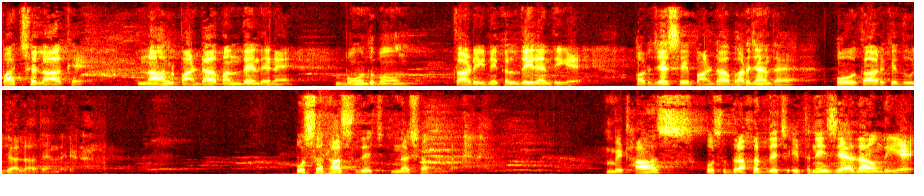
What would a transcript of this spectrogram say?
ਪੱਛ ਲਾ ਕੇ ਨਾਲ ਭਾਂਡਾ ਬੰਨ ਦਿੰਦੇ ਨੇ, ਬੂੰਦ ਬੂੰਦ ਤਾੜੀ ਨਿਕਲਦੀ ਰਹਿੰਦੀ ਹੈ ਔਰ ਜੈਸੇ ਭਾਂਡਾ ਭਰ ਜਾਂਦਾ ਹੈ, ਉਹ ਉਤਾਰ ਕੇ ਦੂਜਾ ਲਾ ਦਿੰਦੇ ਨੇ। ਉਸ ਰਸ ਦੇ ਵਿੱਚ ਨਸ਼ਾ ਹੁੰਦਾ ਮਿਠਾਸ ਉਸ ਦਰਖਤ ਦੇ ਵਿੱਚ ਇਤਨੀ ਜ਼ਿਆਦਾ ਹੁੰਦੀ ਹੈ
